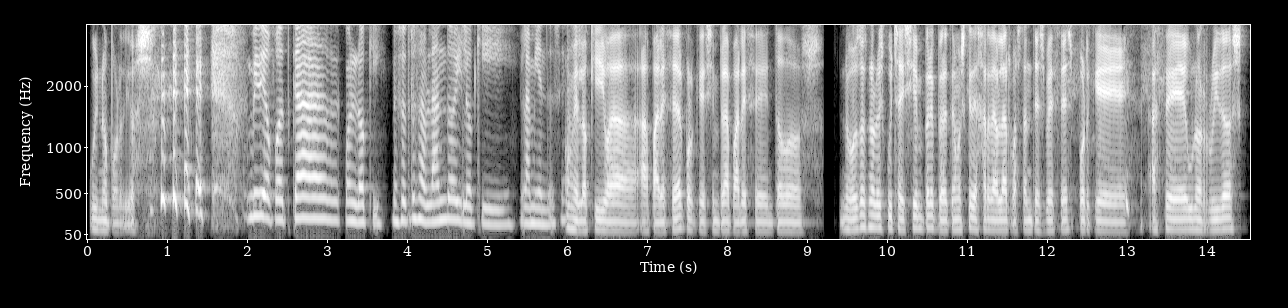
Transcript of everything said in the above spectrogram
Uy, no, por Dios. Un video podcast con Loki. Nosotros hablando y Loki lamiéndose. Hombre, Loki iba a aparecer porque siempre aparece en todos. Vosotros no lo escucháis siempre, pero tenemos que dejar de hablar bastantes veces porque hace unos ruidos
